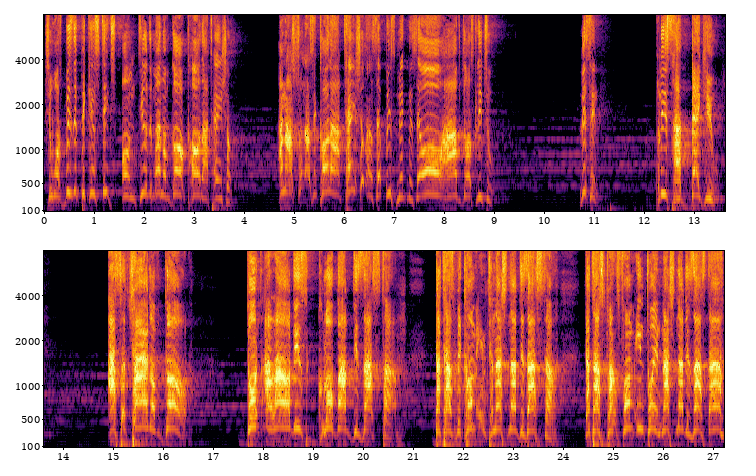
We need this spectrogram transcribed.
She was busy picking sticks until the man of God called her attention. And as soon as he called her attention and said, Please make me say, Oh, I have just little. Listen, please, I beg you, as a child of God, don't allow this global disaster that has become international disaster, that has transformed into a national disaster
